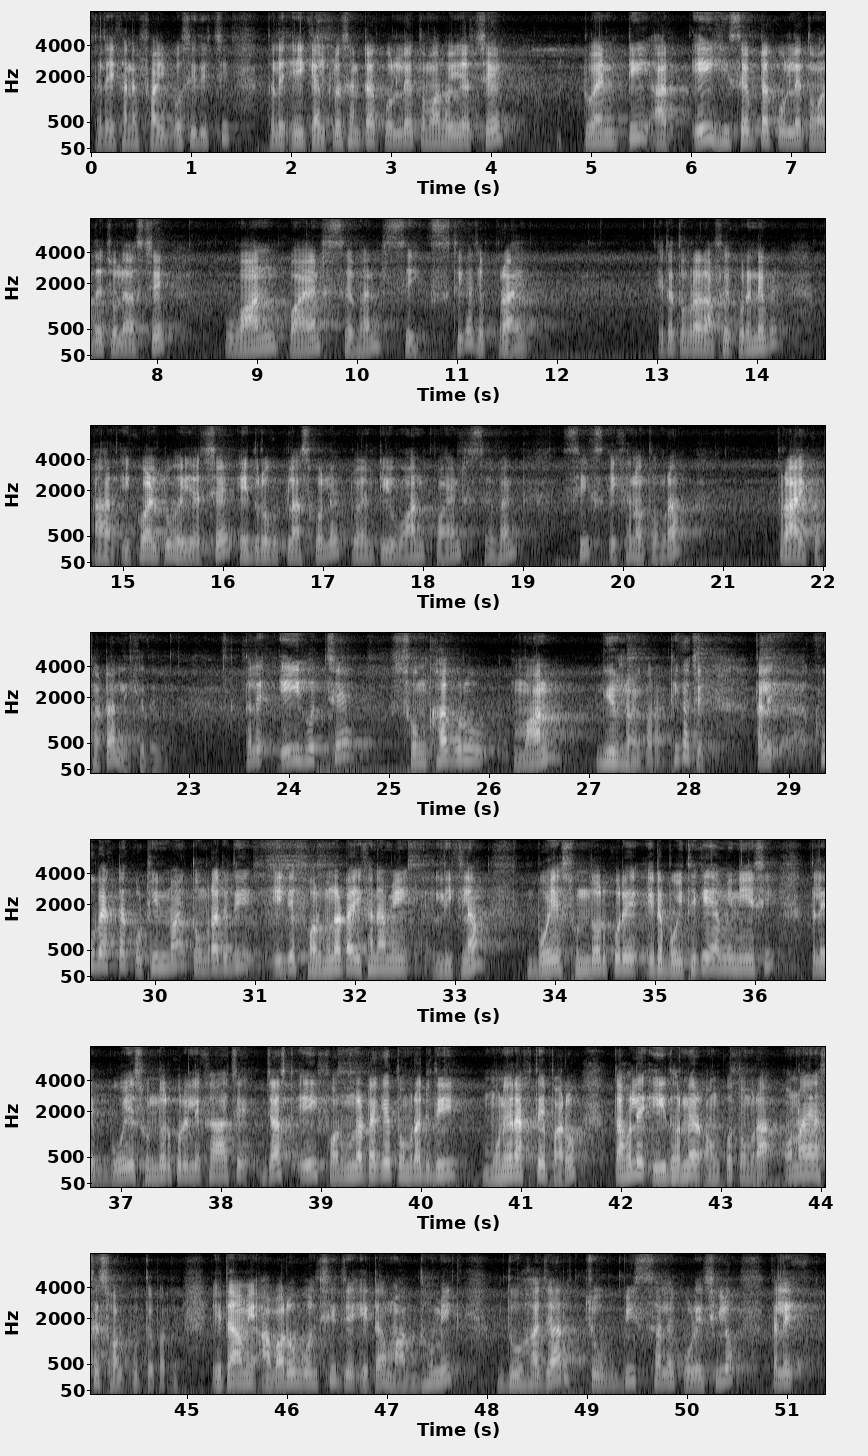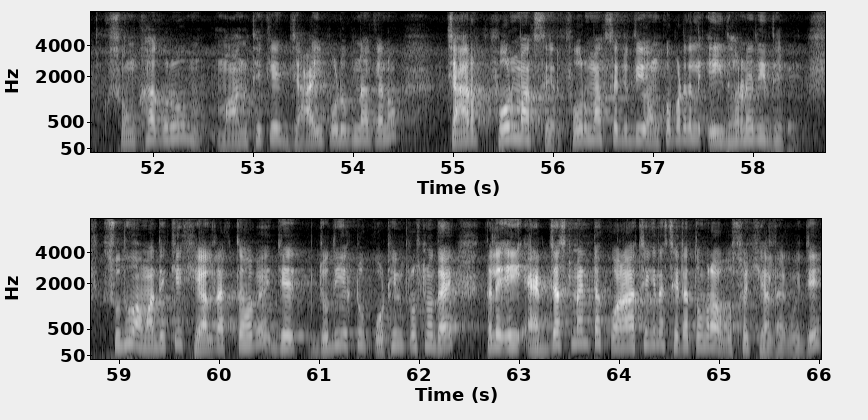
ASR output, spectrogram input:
তাহলে এখানে ফাইভ বসিয়ে দিচ্ছি। তাহলে এই ক্যালকুলেশনটা করলে তোমার হয়ে যাচ্ছে টোয়েন্টি আর এই হিসেবটা করলে তোমাদের চলে আসছে ওয়ান পয়েন্ট সেভেন সিক্স ঠিক আছে? প্রায়। এটা তোমরা রাফে করে নেবে। আর ইকুয়াল টু হয়ে যাচ্ছে, এই দুটোকে প্লাস করলে twenty one point seven six এখানেও তোমরা প্রায় কথাটা লিখে দেবে। তাহলে এই হচ্ছে সংখ্যাগুরু মান নির্ণয় করা, ঠিক আছে? তাহলে খুব একটা কঠিন নয়। তোমরা যদি এই যে ফর্মুলাটা এখানে আমি লিখলাম বইয়ে সুন্দর করে, এটা বই থেকেই আমি নিয়েছি। তাহলে বইয়ে সুন্দর করে লেখা আছে, জাস্ট এই ফর্মুলাটাকে তোমরা যদি মনে রাখতে পারো, তাহলে এই ধরনের অঙ্ক তোমরা অনায়াসে সলভ করতে পারবে। এটা আমি আবারও বলছি যে এটা মাধ্যমিক দু হাজার চব্বিশ সালে পড়েছিল। তাহলে সংখ্যাগুরু মান থেকে যাই পড়ুক না কেন চার ফোর মার্কসের ফোর মার্কসের যদি অঙ্ক পড়ে তাহলে এই ধরনেরই দেবে। শুধু আমাদেরকে খেয়াল রাখতে হবে যে যদি একটু কঠিন প্রশ্ন দেয়, তাহলে এই অ্যাডজাস্টমেন্টটা করা আছে কিনা সেটা তোমরা অবশ্যই খেয়াল রাখবে যে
